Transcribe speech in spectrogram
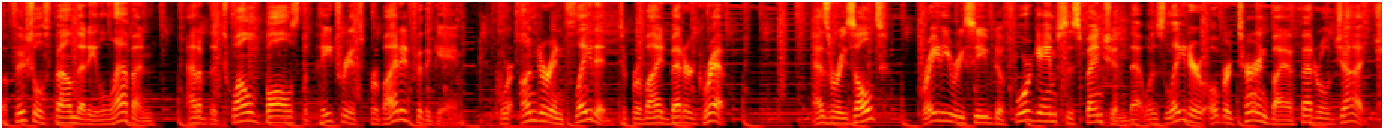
officials found that 11 out of the 12 balls the Patriots provided for the game were underinflated to provide better grip. As a result, Brady received a four-game suspension that was later overturned by a federal judge.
